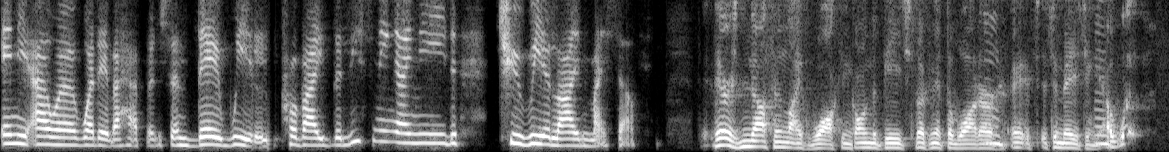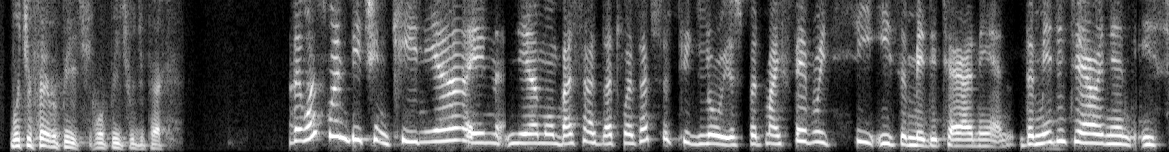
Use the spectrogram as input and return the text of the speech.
any hour, whatever happens, and they will provide the listening I need to realign myself. There's nothing like walking on the beach, looking at the water. Mm. It's, it's amazing. Mm. Uh, what, what's your favorite beach? What beach would you pick? There was one beach in Kenya, in near Mombasa, that was absolutely glorious. But my favorite sea is the Mediterranean. The Mediterranean is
